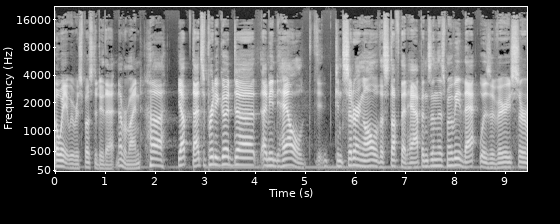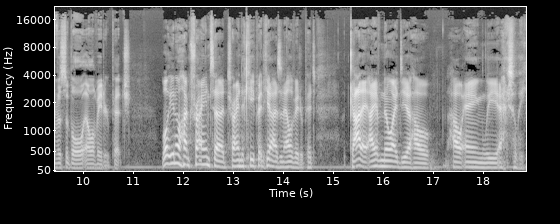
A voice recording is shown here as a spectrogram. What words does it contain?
Oh wait, we were supposed to do that. Never mind. Uh, yep, that's a pretty good. Uh, I mean, hell, considering all of the stuff that happens in this movie, that was a very serviceable elevator pitch. Well, you know, I'm trying to trying to keep it, yeah, as an elevator pitch. God, I, I have no idea how how Ang Lee actually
